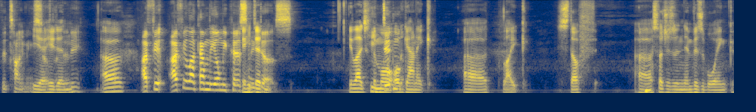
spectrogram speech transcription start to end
the timing. Yeah, he didn't. Did he? Uh, I feel. I feel like I'm the only person He who didn't. does. he likes He the more didn't- organic, uh, like stuff, uh, such as an invisible ink,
